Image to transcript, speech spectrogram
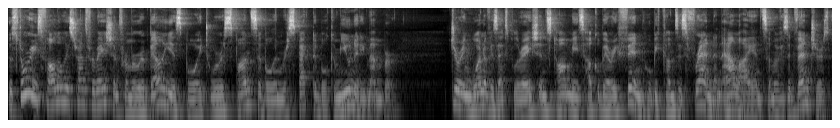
The stories follow his transformation from a rebellious boy to a responsible and respectable community member. During one of his explorations, Tom meets Huckleberry Finn, who becomes his friend and ally in some of his adventures,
